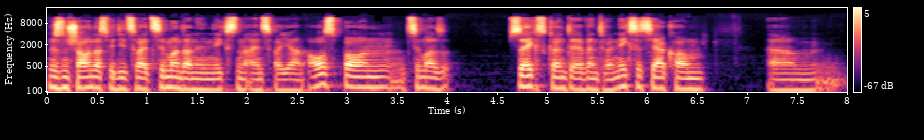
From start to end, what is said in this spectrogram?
müssen schauen, dass wir die zwei Zimmer dann in den nächsten ein, zwei Jahren ausbauen. Zimmer sechs könnte eventuell nächstes Jahr kommen. Ähm,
